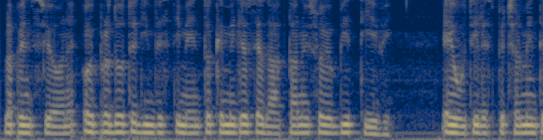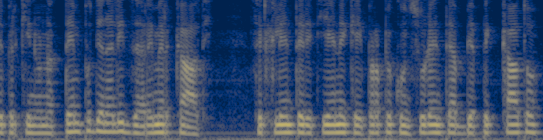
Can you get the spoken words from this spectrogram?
la pensione o i prodotti di investimento che meglio si adattano ai suoi obiettivi. È utile specialmente per chi non ha tempo di analizzare i mercati. Se il cliente ritiene che il proprio consulente abbia peccato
